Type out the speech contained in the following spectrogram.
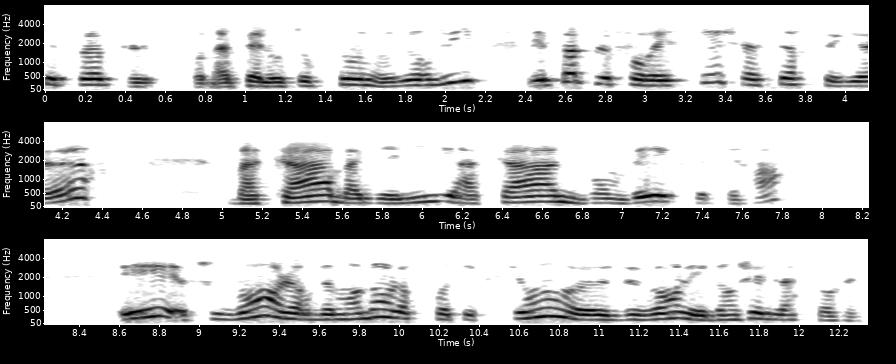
ces peuples qu'on appelle autochtones aujourd'hui, les peuples forestiers, chasseurs-cueilleurs, Baka, Bageli, Aka, Ngombe, etc. Et souvent en leur demandant leur protection euh, devant les dangers de la forêt.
